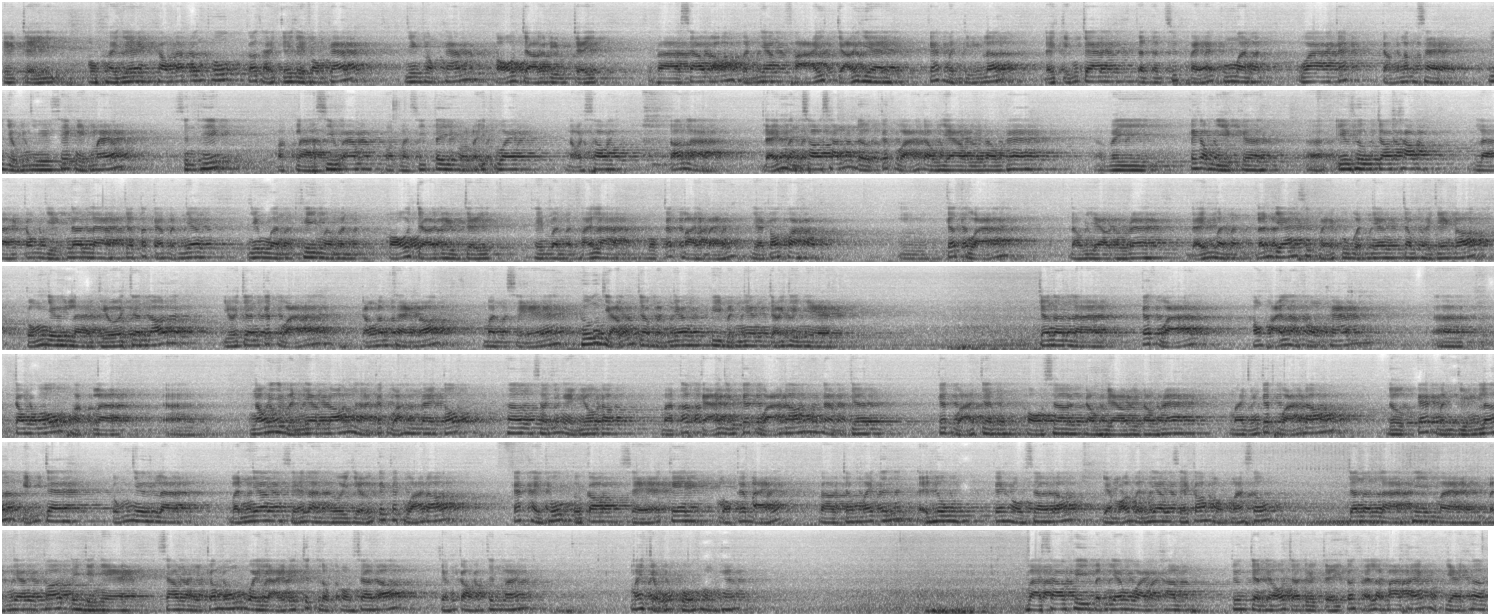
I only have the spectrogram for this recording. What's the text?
điều trị một thời gian không đáp ứng thuốc có thể trở về phòng khám. Nhưng phòng khám hỗ trợ điều trị và sau đó bệnh nhân phải trở về các bệnh viện lớn để kiểm tra tình hình sức khỏe của mình qua các cận lâm sàng. Ví dụ như xét nghiệm máu sinh thiết hoặc là siêu âm hoặc là CT hoặc là X quang nội soi. Đó là để mình so sánh được kết quả đầu vào và đầu ra. Vì cái công việc uh, yêu thương cho không là công việc nên làm cho tất cả bệnh nhân. Nhưng mình khi mà mình hỗ trợ điều trị thì mình phải làm một cách bài bản và có khoa học. Ừ, kết quả đầu vào đầu ra để mình đánh giá sức khỏe của bệnh nhân trong thời gian đó cũng như là dựa trên đó, đó dựa trên kết quả cận lâm sàng đó mình sẽ hướng dẫn cho bệnh nhân khi bệnh nhân trở về nhà. Cho nên là kết quả không phải là phòng khám à, công bố hoặc là à, nói với bệnh nhân đó là kết quả hôm nay tốt hơn so với ngày vô đâu. Mà tất cả những kết quả đó nó nằm trên, kết quả trên hồ sơ đầu vào và đầu ra. Mà những kết quả đó được các bệnh viện lớn kiểm tra, cũng như là bệnh nhân sẽ là người giữ cái kết quả đó. Các thầy thuốc tụi con sẽ khen một cái bảng vào trong máy tính để lưu cái hồ sơ đó và mỗi bệnh nhân sẽ có một mã số. Cho nên là khi mà bệnh nhân có đi về nhà, sau này có muốn quay lại để trích lục hồ sơ đó vẫn còn trên máy máy chủ của phòng khám và sau khi bệnh nhân hoàn thành, chương trình hỗ trợ điều trị có thể là 3 tháng hoặc dài hơn.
